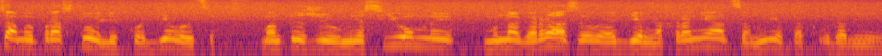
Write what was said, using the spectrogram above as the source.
Самый простой, легко делается. Монтажи у меня съемные, многоразовые, отдельно хранятся. Мне так удобнее.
